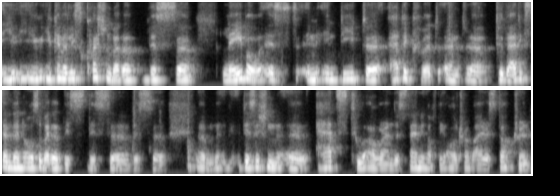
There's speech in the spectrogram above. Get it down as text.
you, you, you, can at least question whether this uh, label is in, indeed uh, adequate, and uh, to that extent, then also whether this this uh, this uh, um, decision uh, adds to our understanding of the ultra vires doctrine.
